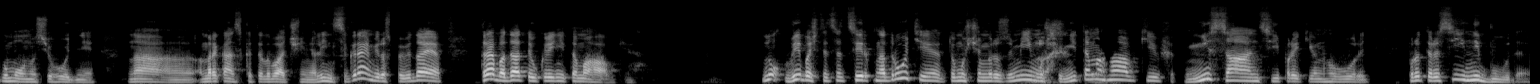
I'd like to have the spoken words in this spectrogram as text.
умовно сьогодні на американське телебачення Лінсі Грем і розповідає, треба дати Україні тамагавки. Ну, вибачте, це цирк на дроті, тому що ми розуміємо, що ні тамагавків, ні санкцій, про які він говорить, проти Росії не буде.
